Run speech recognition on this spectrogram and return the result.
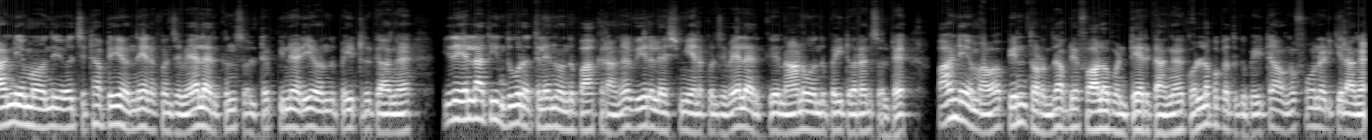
பாண்டியம்மா வந்து யோசிச்சுட்டு அப்படியே வந்து எனக்கு கொஞ்சம் வேலை இருக்குதுன்னு சொல்லிட்டு பின்னாடியே வந்து போயிட்டுருக்காங்க இது எல்லாத்தையும் தூரத்துலேருந்து வந்து பார்க்குறாங்க வீரலட்சுமி எனக்கு கொஞ்சம் வேலை இருக்குது நானும் வந்து போயிட்டு வரேன்னு சொல்லிட்டு பாண்டியம்மாவை பின் தொடர்ந்து அப்படியே ஃபாலோ பண்ணிட்டே இருக்காங்க. கொல்ல பக்கத்துக்கு போயிட்டு அவங்க ஃபோன் அடிக்கிறாங்க.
